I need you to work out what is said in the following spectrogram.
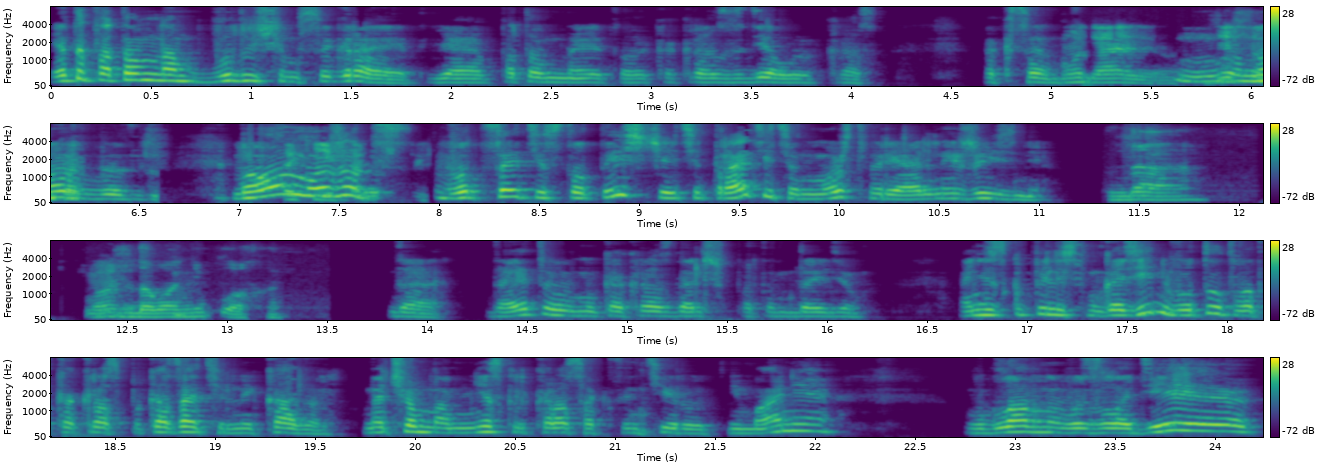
Это потом нам в будущем сыграет. Я потом на это как раз сделаю как раз акцент. Ну да, Ну, здесь но он в как- будущем. Но он такие может хорошие. вот с эти 100 тысяч эти тратить, он может в реальной жизни. Да, Может. довольно неплохо. Да, до этого мы как раз дальше потом дойдем. Они закупились в магазине, вот тут вот как раз показательный кадр, на чем нам несколько раз акцентируют внимание. У главного злодея,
